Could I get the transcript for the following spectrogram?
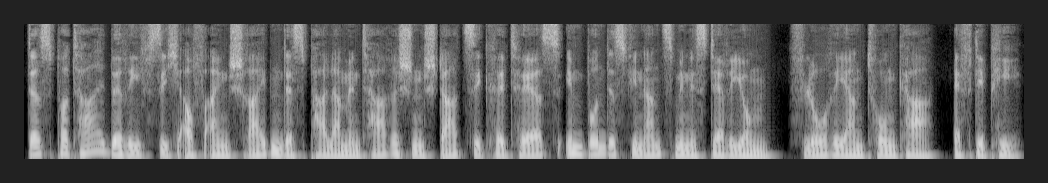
Das Portal berief sich auf ein Schreiben des parlamentarischen Staatssekretärs im Bundesfinanzministerium, Florian Tonka, FDP.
